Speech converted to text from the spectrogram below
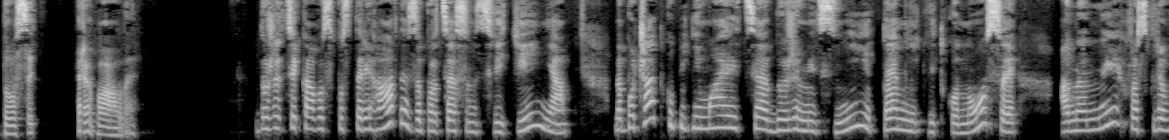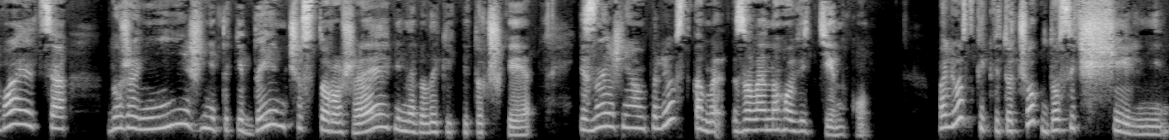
досить тривале. Дуже цікаво спостерігати за процесом цвітіння. На початку піднімаються дуже міцні темні квітконоси, а на них розкриваються дуже ніжні, такі димчасто-рожеві невеликі квіточки із нижніми пелюстками зеленого відтінку. Пелюстки квіточок досить щільні,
